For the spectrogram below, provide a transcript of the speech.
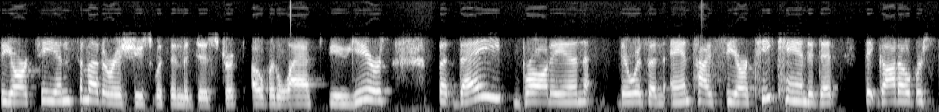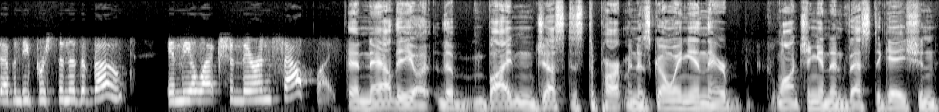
CRT and some other issues within the district over the last few years, but they brought in there was an anti-CRT candidate that got over 70% of the vote in the election there in Southlake. And now the uh, the Biden Justice Department is going in there, launching an investigation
